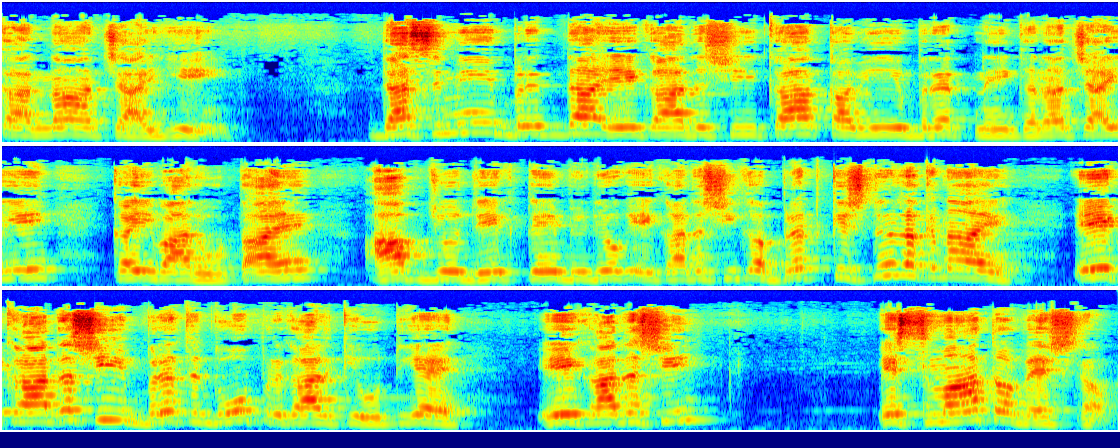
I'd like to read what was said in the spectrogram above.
करना चाहिए। दसवीं वृद्धा एकादशी का कभी व्रत नहीं करना चाहिए। कई बार होता है, आप जो देखते हैं वीडियो एकादशी का व्रत किसने रखना है? एकादशी व्रत दो प्रकार की होती है। एकादशी स्मार्ट और वैष्णव।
